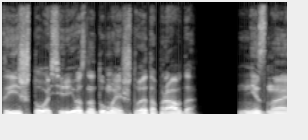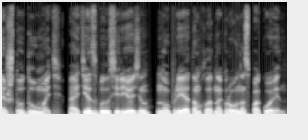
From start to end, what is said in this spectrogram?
Ты что, серьезно думаешь, что это правда? Не знаю, что думать. Отец был серьезен, но при этом хладнокровно спокоен.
